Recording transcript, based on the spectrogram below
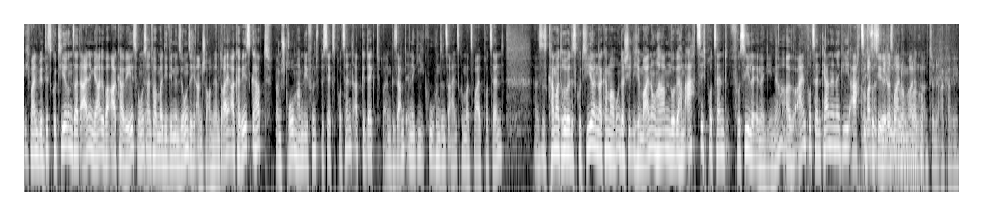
ich meine, wir diskutieren seit einem Jahr über AKWs. Man muss ja. einfach mal die Dimension sich anschauen. Wir haben drei AKWs gehabt. Beim Strom haben die 5 bis 6 Prozent abgedeckt. Beim Gesamtenergiekuchen sind es 1,2 Prozent. Das kann man darüber diskutieren, da kann man auch unterschiedliche Meinungen haben. Nur wir haben 80 Prozent fossile Energien. Ja? Also 1 Prozent Kernenergie, 80 Aber was fossile. Ist Ihre Meinung bei den, zu den AKW?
